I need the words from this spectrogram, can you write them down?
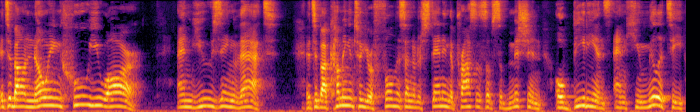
It's about knowing who you are and using that. It's about coming into your fullness and understanding the process of submission, obedience, and humility,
